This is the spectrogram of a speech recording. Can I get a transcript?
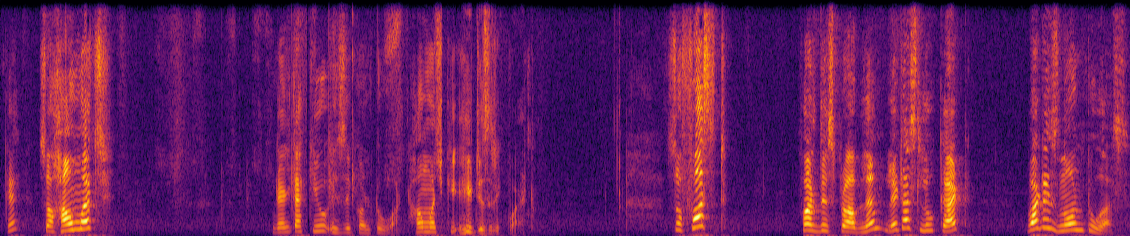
Okay. So, how much delta Q is equal to what? How much heat is required? So, first for this problem let us look at what is known to us.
